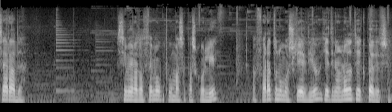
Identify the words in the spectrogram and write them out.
640. Σήμερα το θέμα που μας απασχολεί αφορά το νομοσχέδιο για την ανώτατη εκπαίδευση.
